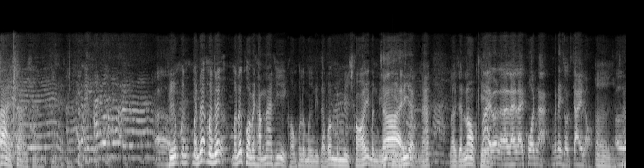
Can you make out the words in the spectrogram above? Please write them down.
ใช่ใช่ใช่ใช่ใช่ เออ คือมันมันก็มันก็มันก็ควรไปทำหน้าที่ของพลเมืองดี แต่ว่ามันมีช้อยมันมีวิธีใช่ เลี่ยงนะ เราจะนอกเขไม่ตว่าหลายหลายๆคนอะ ไม่ได้สนใจหรอก เออเออ ใช่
